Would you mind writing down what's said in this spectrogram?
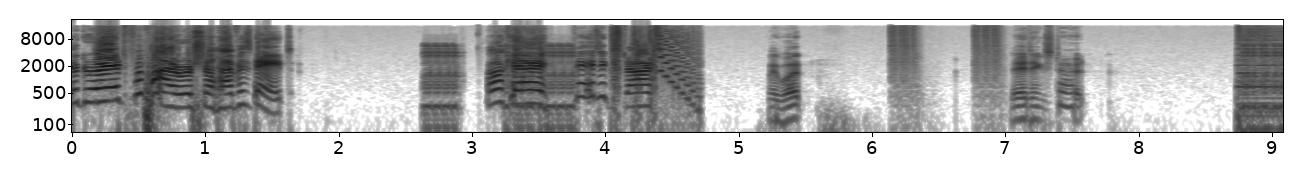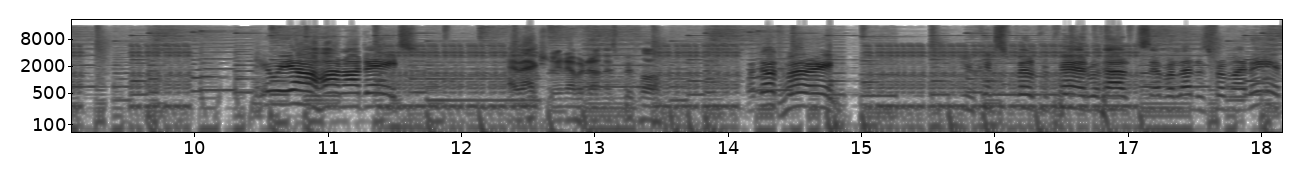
The great Papyrus shall have his date. Okay, dating start. Wait, what? Dating start. Here we are on our date. I've actually never done this before. But don't worry. You can spell prepared without several letters from my name.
